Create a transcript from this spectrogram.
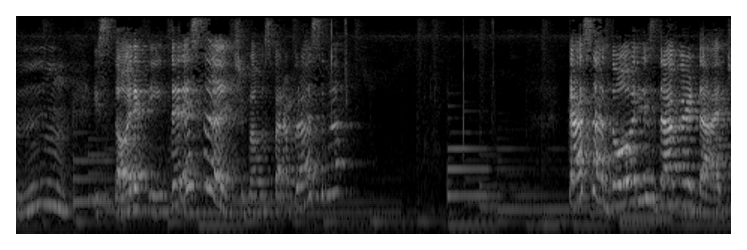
Hum, história interessante. Vamos para a próxima? Caçadores da Verdade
